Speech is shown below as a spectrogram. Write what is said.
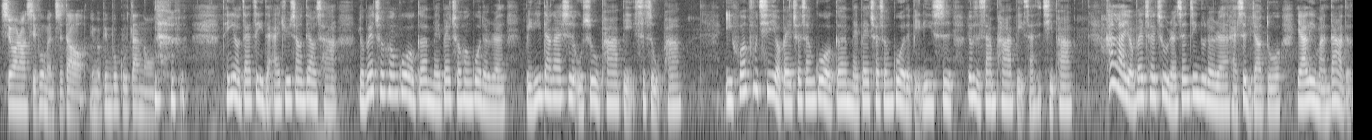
希望让媳妇们知道你们并不孤单哦。听友在自己的 IG 上调查，有被催婚过跟没被催婚过的人比例大概是五十五趴比四十五趴，已婚夫妻有被催生过跟没被催生过的比例是六十三趴比三十七趴。看来有被催促人生进度的人还是比较多，压力蛮大的。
